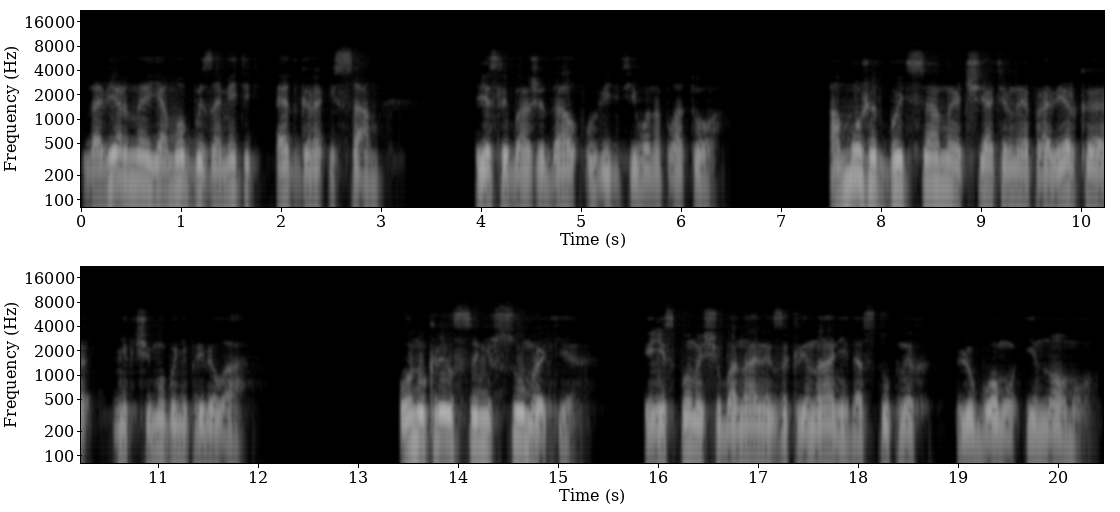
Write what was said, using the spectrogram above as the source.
Наверное, я мог бы заметить Эдгара и сам, если бы ожидал увидеть его на плато. А может быть, самая тщательная проверка ни к чему бы не привела. Он укрылся не в сумраке и не с помощью банальных заклинаний, доступных любому иному.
